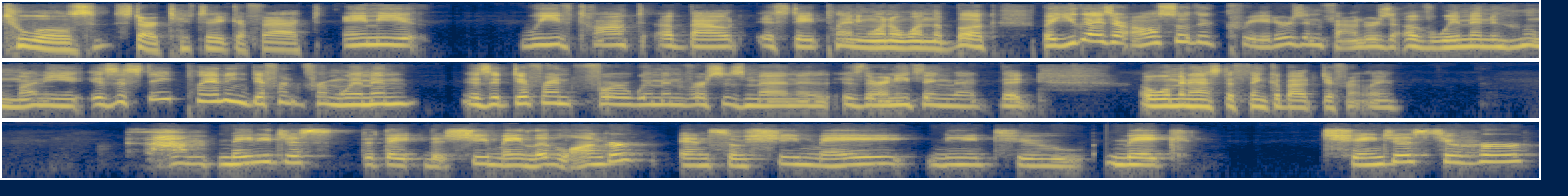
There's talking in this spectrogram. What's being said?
tools start to take effect. Amy, we've talked about estate planning 101 the book but you guys are also the creators and founders of women who money. Is estate planning different from women? Is it different for women versus men? Is there anything that that a woman has to think about differently? Um, maybe just that they that she may live longer and so she may need to make changes to her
